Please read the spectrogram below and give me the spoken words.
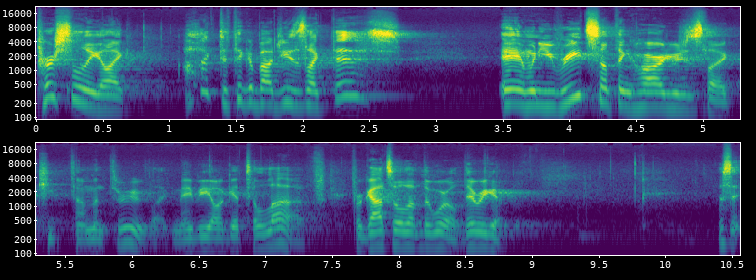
Personally, like, I like to think about Jesus like this. And when you read something hard, you're just like, keep thumbing through. Like, maybe I'll get to love. For God so loved the world. There we go. Listen,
